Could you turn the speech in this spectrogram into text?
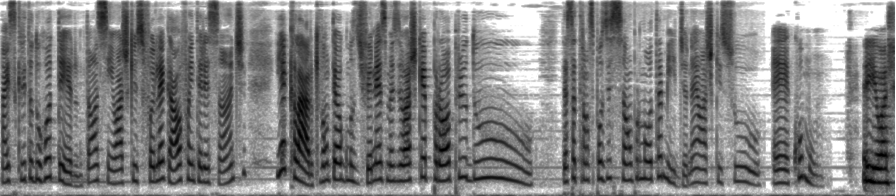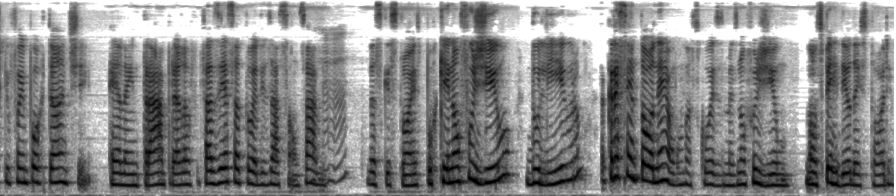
na escrita do roteiro. Então, assim, eu acho que isso foi legal, foi interessante. E é claro que vão ter algumas diferenças, mas eu acho que é próprio do dessa transposição para uma outra mídia, né? Eu acho que isso é comum. E eu acho que foi importante ela entrar para ela fazer essa atualização, sabe? Uhum. Das questões, porque não fugiu do livro, acrescentou, né, algumas coisas, mas não fugiu, não se perdeu da história.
